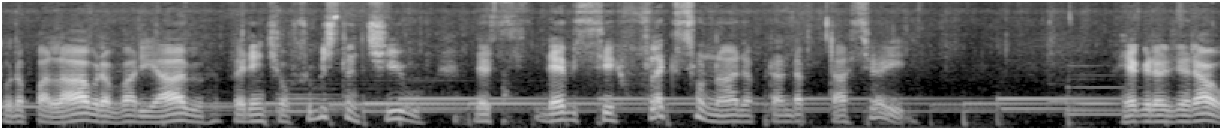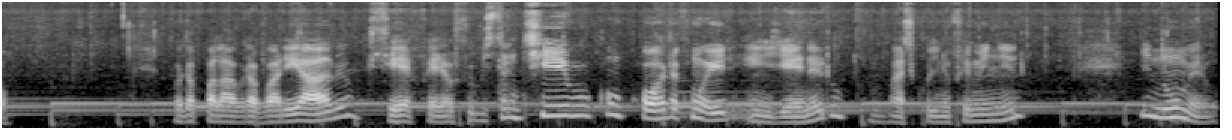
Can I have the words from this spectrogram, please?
toda palavra variável referente ao substantivo deve, ser flexionada para adaptar-se a ele. Regra geral: toda palavra variável que se refere ao substantivo concorda com ele em gênero, masculino e feminino, e número,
